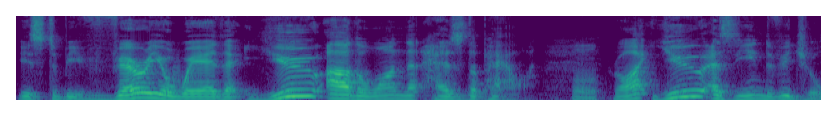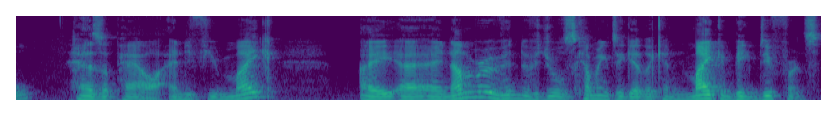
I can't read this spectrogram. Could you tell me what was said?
is to be very aware that you are the one that has the power, right? You, as the individual, has a power, and if you make a, a, a number of individuals coming together can make a big difference.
